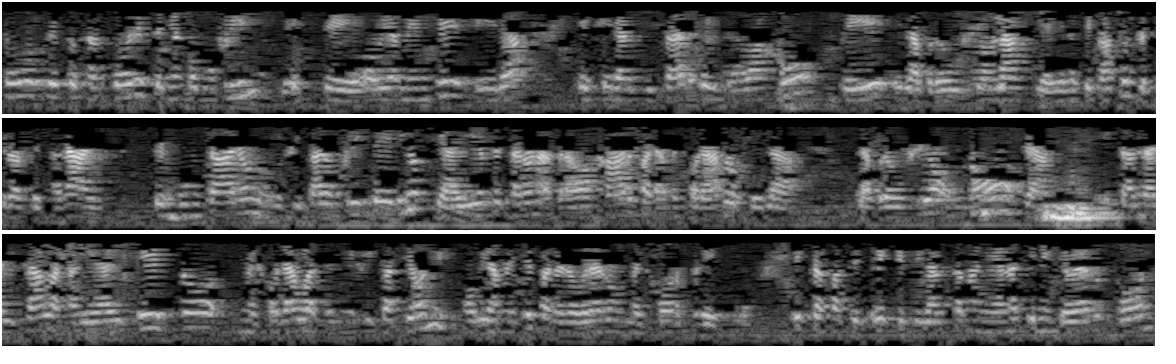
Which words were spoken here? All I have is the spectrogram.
todos estos actores tenían como fin, este, obviamente, era jerarquizar el trabajo de la producción láctea y en este caso el tercero artesanal. Se juntaron, unificaron criterios y ahí empezaron a trabajar para mejorar lo que es la, producción, ¿no? O sea, estandarizar la calidad del queso, mejorar la tecnificación y obviamente para lograr un mejor precio. Esta fase 3 que se lanza mañana tiene que ver con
